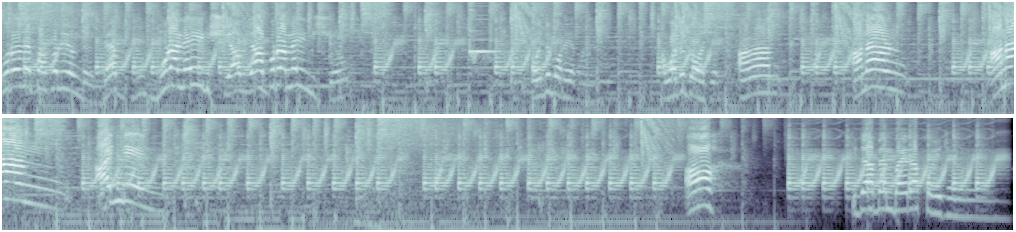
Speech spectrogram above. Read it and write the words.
burada takılıyorum ben. Ya bu- bura neymiş ya? Ya bura neymiş ya? Koydum oraya bana. Havada doğacak. Anan. Anan. Anan. Annen. Ah. Bir daha ben bayrak koyacağım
